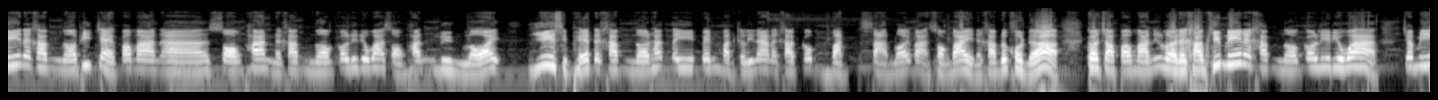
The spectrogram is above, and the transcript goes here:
นี้นะครับเนาะพี่แจกประมาณอ่า2,000นะครับเนาะก็เรียกได้ว่า 2,120 เพชรนะครับเนาะถ้าตีเป็นบัตรกาลิน่านะครับก็บัตร 300 บาท 2 ใบนะครับทุกคนเด้อก็จะประมาณนี้เลยนะครับคลิปนี้นะครับเนาะก็เรียกได้ว่าจะมี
